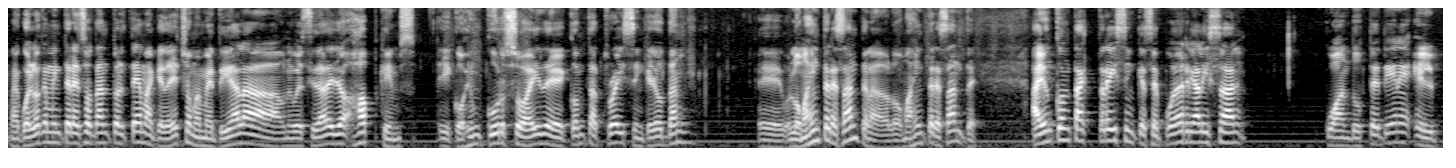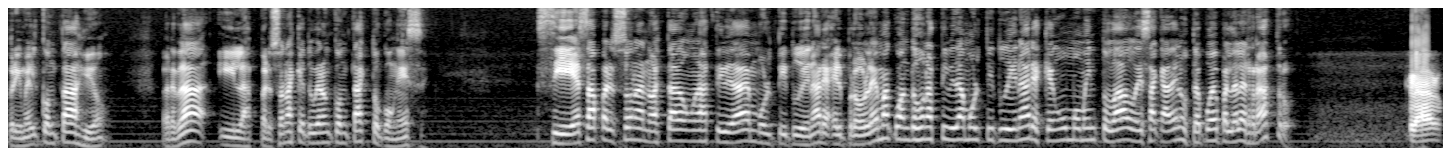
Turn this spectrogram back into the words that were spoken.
Me acuerdo que me interesó tanto el tema que de hecho me metí a la Universidad de Johns Hopkins y cogí un curso ahí de contact tracing que ellos dan. Eh, lo más interesante, lo más interesante. Hay un contact tracing que se puede realizar cuando usted tiene el primer contagio, ¿verdad? Y las personas que tuvieron contacto con ese si esa persona no ha estado en una actividad multitudinaria. El problema cuando es una actividad multitudinaria es que en un momento dado de esa cadena usted puede perder el rastro. Claro.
